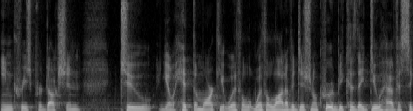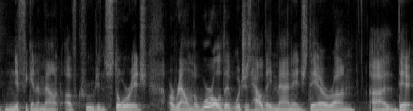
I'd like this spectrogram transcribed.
increase production to you know hit the market with a, with a lot of additional crude because they do have a significant amount of crude in storage around the world, which is how they manage their um, uh, their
